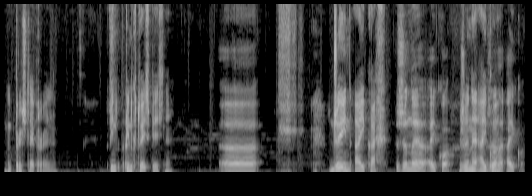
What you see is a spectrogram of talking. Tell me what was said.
Вот прочитай правильно. Пинк, Пинк. Тойс песня. Э, Джейн Айка. Жене Айко. Жена Айко. Жена Айко.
